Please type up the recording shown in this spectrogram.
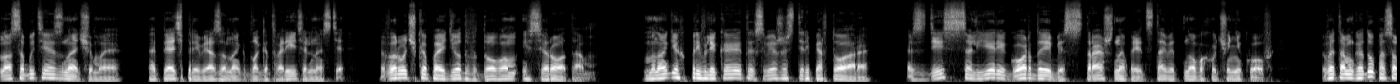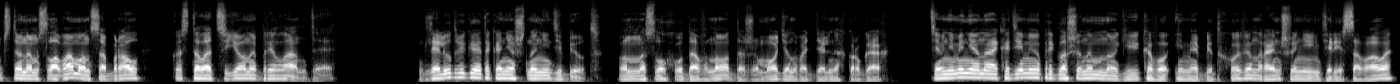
Но событие значимое, опять привязано к благотворительности. Выручка пойдет вдовам и сиротам. Многих привлекает и свежесть репертуара. Здесь Сальери гордо и бесстрашно представит новых учеников — в этом году, по собственным словам, он собрал «Костеллационе Брилланте». Для Людвига это, конечно, не дебют. Он на слуху давно, даже моден в отдельных кругах. Тем не менее, на Академию приглашены многие, кого имя Бетховен раньше не интересовало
